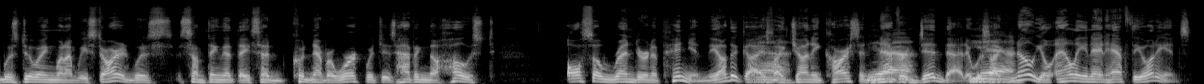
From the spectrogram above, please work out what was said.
was doing when I, we started was something that they said could never work, which is having the host also render an opinion. The other guys, Yeah. like Johnny Carson, Yeah. never did that. It was Yeah. like, no, you'll alienate half the audience.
